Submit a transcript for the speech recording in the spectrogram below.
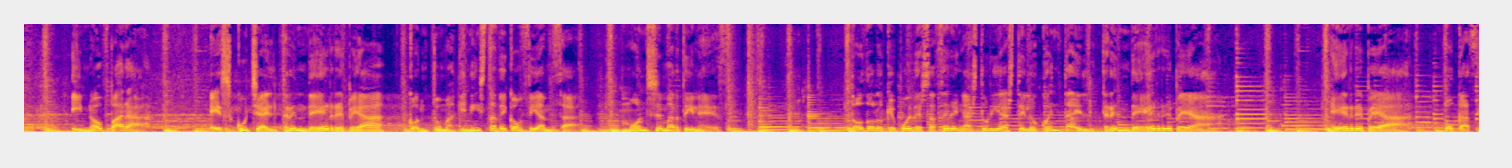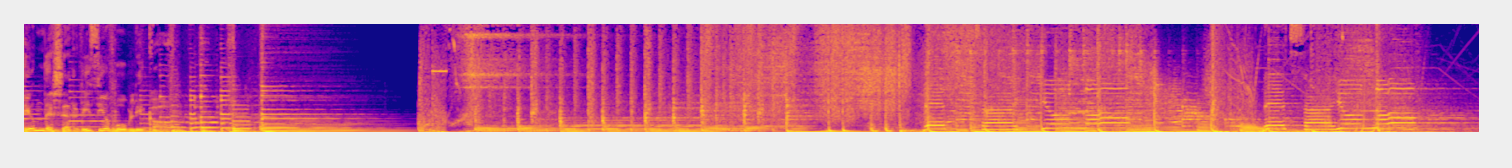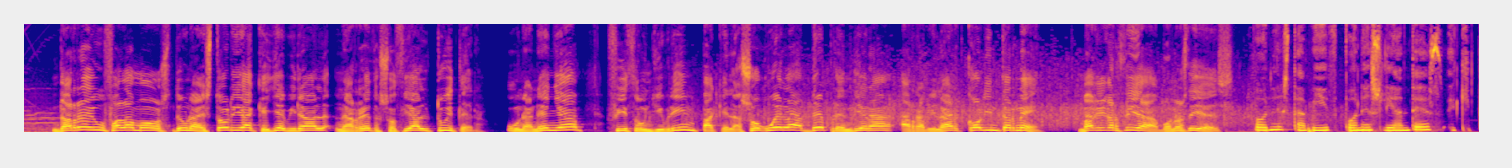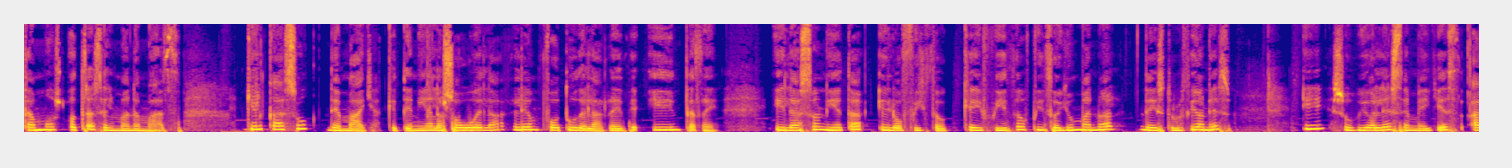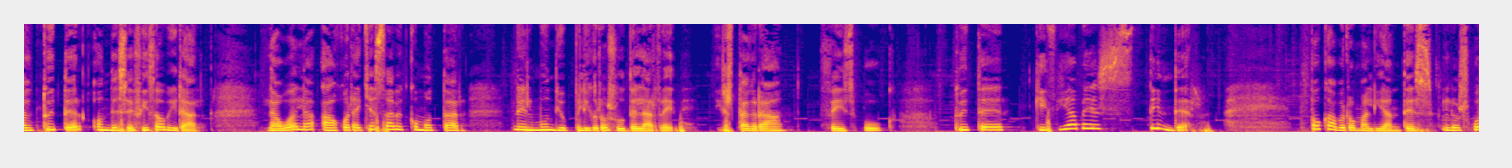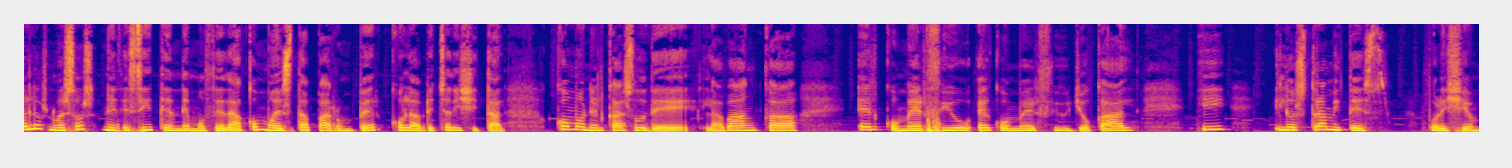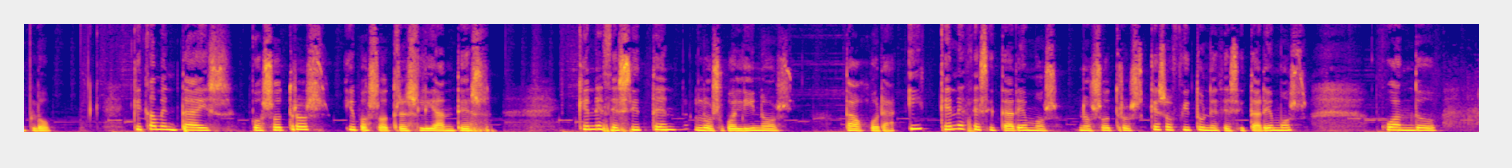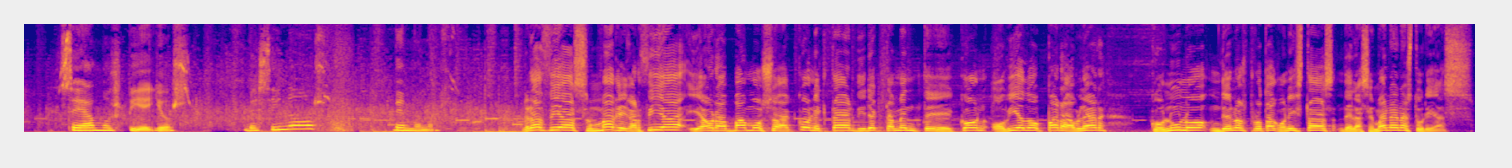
Y no para. Escucha el tren de RPA con tu maquinista de confianza, Monse Martínez. Todo lo que puedes hacer en Asturias te lo cuenta el tren de RPA. RPA, vocación de servicio público. Darreu falamos una historia que lle viral na red social Twitter. Una neña fizo un gibrín pa que la so abuela deprendiera a rabilar col internet. Maggie García, buenos días. Pones David, pones liantes y quitamos otra semana más. Y el caso de Maya, que tenía la su abuela, leen foto de la red de internet. Y la su nieta y lo fizo. que hizo? Fizo y un manual de instrucciones y subió les semelles al Twitter donde se hizo viral. La abuela ahora ya sabe cómo estar en el mundo peligroso de la red. Instagram, Facebook, Twitter, quizá ves Tinder. Poca broma liantes, los vuelos nuestros necesiten de mocedad como esta para romper con la brecha digital, como en el caso de la banca, el comercio, el comercio local y y los trámites, por ejemplo. ¿Qué comentáis vosotros y vosotras liantes? ¿Qué necesiten los huelinos de ahora? ¿Y qué necesitaremos nosotros? ¿Qué sofito necesitaremos cuando seamos viejos? Vecinos, vémonos. Gracias, Maggie García. Y ahora vamos a conectar directamente con Oviedo para hablar con uno de los protagonistas de la semana en Asturias.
